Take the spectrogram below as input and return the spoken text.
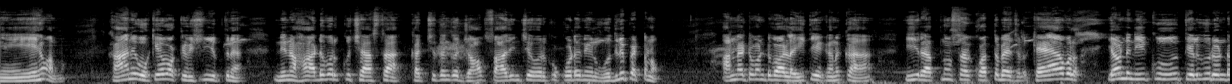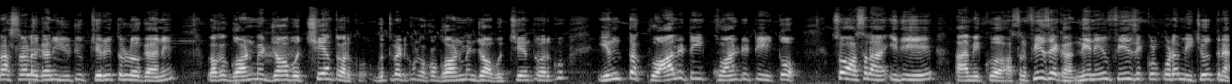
నేనేమన్నా కానీ ఒకే ఒక్క విషయం చెప్తున్నా. నేను హార్డ్ వర్క్ చేస్తా ఖచ్చితంగా జాబ్ సాధించే వరకు కూడా నేను వదిలిపెట్టను. అన్నటువంటి వాళ్ళు అయితే కనుక ఈ రత్నం సార్ కొత్త బ్యాచ్లో కేవలం ఏమంటే నీకు తెలుగు రెండు రాష్ట్రాల్లో కానీ యూట్యూబ్ చరిత్రలో కానీ ఒక గవర్నమెంట్ జాబ్ వచ్చేంత వరకు గుర్తుపెట్టుకోండి ఒక గవర్నమెంట్ జాబ్ వచ్చేంత వరకు ఇంత క్వాలిటీ క్వాంటిటీతో సో అసలు ఇది మీకు అసలు ఫీజే కాదు. నేనేం ఫీజు ఇక్కడ కూడా మీకు చెబుతున్నా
